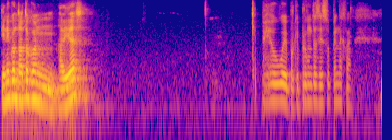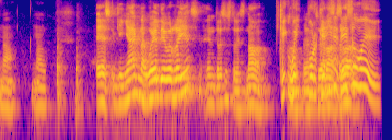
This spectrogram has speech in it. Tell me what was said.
¿Tiene contrato con Adidas? ¿Qué pedo, güey? ¿Por qué preguntas eso, pendeja? No, no. Es Guiñac, Nahuel, Diego Reyes, entre esos tres. No. ¿Qué, No, güey? ¿Por qué perdón, dices perdón. eso, güey?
